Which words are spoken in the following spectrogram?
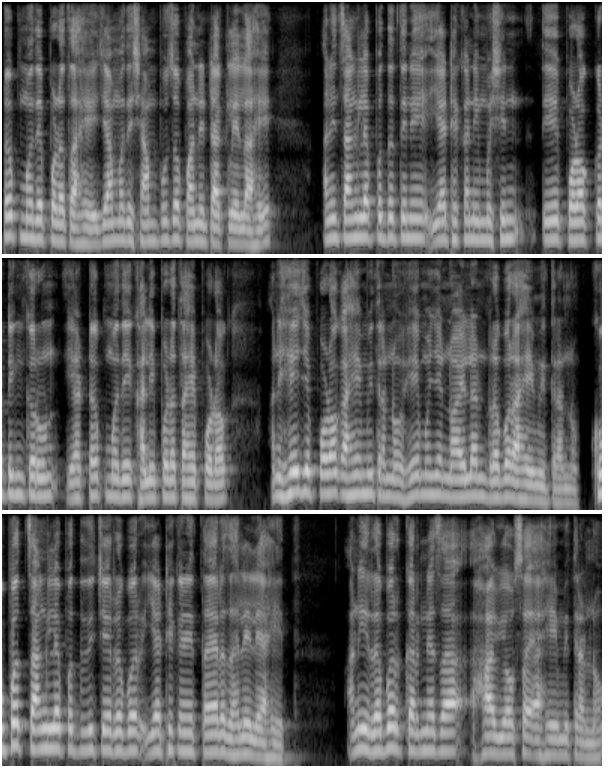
टपमध्ये पडत आहे ज्यामध्ये शॅम्पूचं पाणी टाकलेलं आहे. आणि चांगल्या पद्धतीने या ठिकाणी मशीन ते पॉडॉक कटिंग करून या टपमध्ये खाली पडत आहे पॉडॉक. आणि हे जे पॉडॉक आहे मित्रांनो हे म्हणजे नॉयलन रबर आहे मित्रांनो. खूपच चांगल्या पद्धतीचे रबर या ठिकाणी तयार झालेले आहेत. आणि रबर करण्याचा हा व्यवसाय आहे मित्रांनो.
